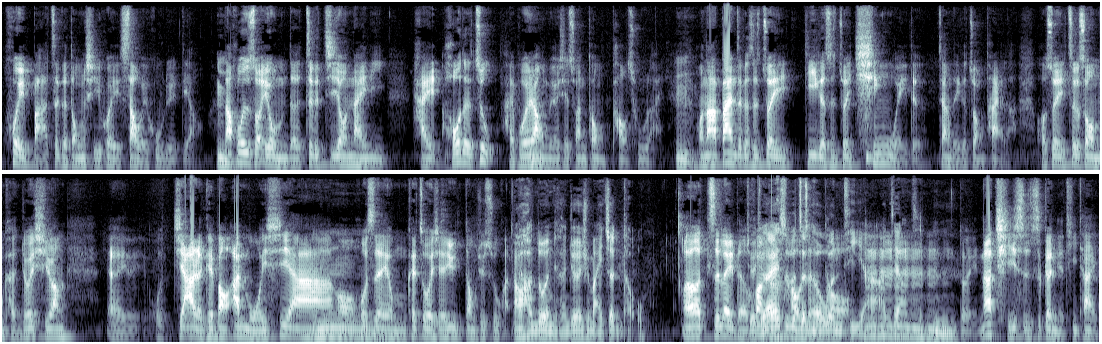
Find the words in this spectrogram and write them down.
会把这个东西会稍微忽略掉。嗯，那或者说，诶，我们的这个肌肉耐力还 hold 得住，还不会让我们有一些酸痛跑出来。嗯，哦，那当然这个是最第一个是最轻微的这样的一个状态了，哦，所以这个时候我们可能就会希望，呃，我家人可以帮我按摩一下，嗯、哦，或是哎，我们可以做一些运动去舒缓。然后很多人可能就会去买枕头，呃之类的，觉得是不是枕头问题啊？嗯、这样子，嗯对，那其实是跟你的体态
